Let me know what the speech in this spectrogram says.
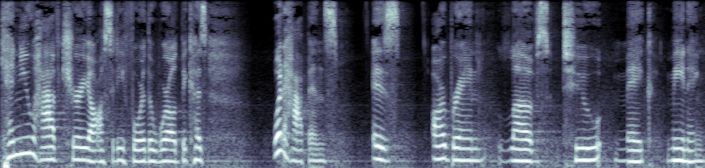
Can you have curiosity for the world? Because what happens is our brain loves to make meaning.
